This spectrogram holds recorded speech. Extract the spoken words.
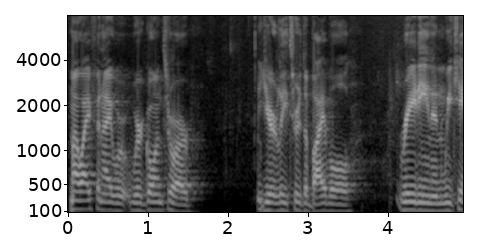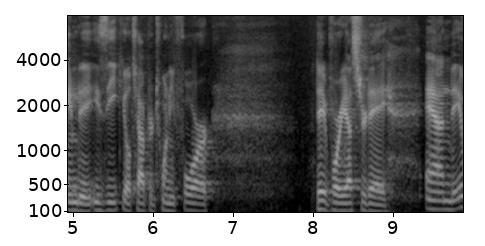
My wife and I were, were going through our yearly through the Bible reading, and we came to Ezekiel chapter 24 day before yesterday. And it,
